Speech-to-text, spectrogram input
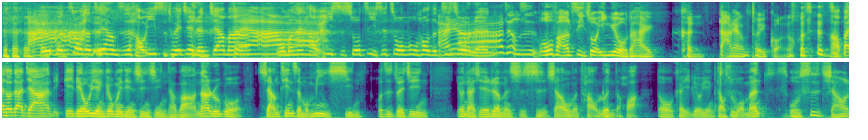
我们做的这样子，好意思推荐人家吗？对啊，我们还好意思说自己是做幕后的制作人？啊，这样子，我反而自己做音乐，我都还。很大量推广哦，好，拜托大家给留言，给我们一点信心，好不好？那如果想听什么秘辛，或者最近有哪些热门时事，想要我们讨论的话，都可以留言告诉我们。我是想要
